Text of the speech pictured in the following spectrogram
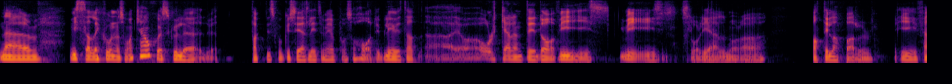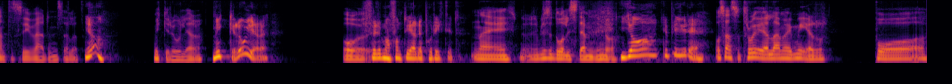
När vissa lektioner som man kanske skulle du vet, faktiskt fokuserat lite mer på så har det blivit att "Ah, jag orkar inte idag, vi, vi slår ihjäl några fattiglappar i fantasyvärlden istället. Ja, Mycket roligare. mycket roligare. Och För man får inte göra det på riktigt. nej, det blir så dålig stämning då. Ja, det blir ju det. Och sen så tror jag jag lär mig mer på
